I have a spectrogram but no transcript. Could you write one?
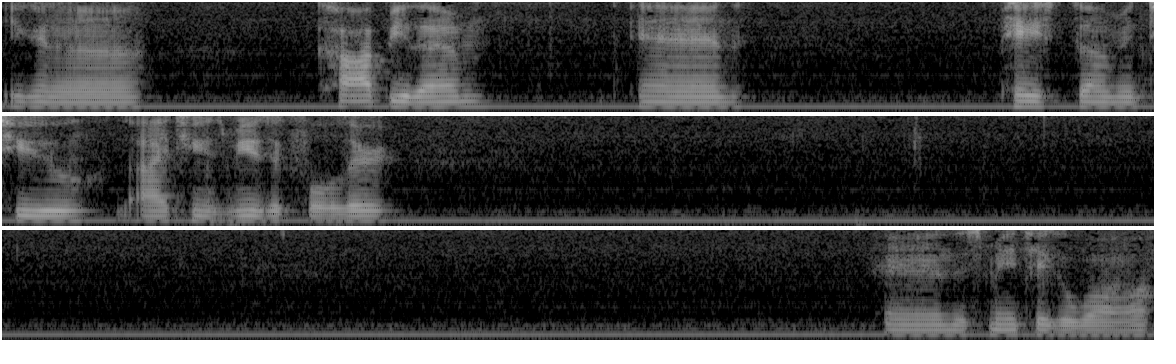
You're going to copy them and paste them into the iTunes music folder. And this may take a while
